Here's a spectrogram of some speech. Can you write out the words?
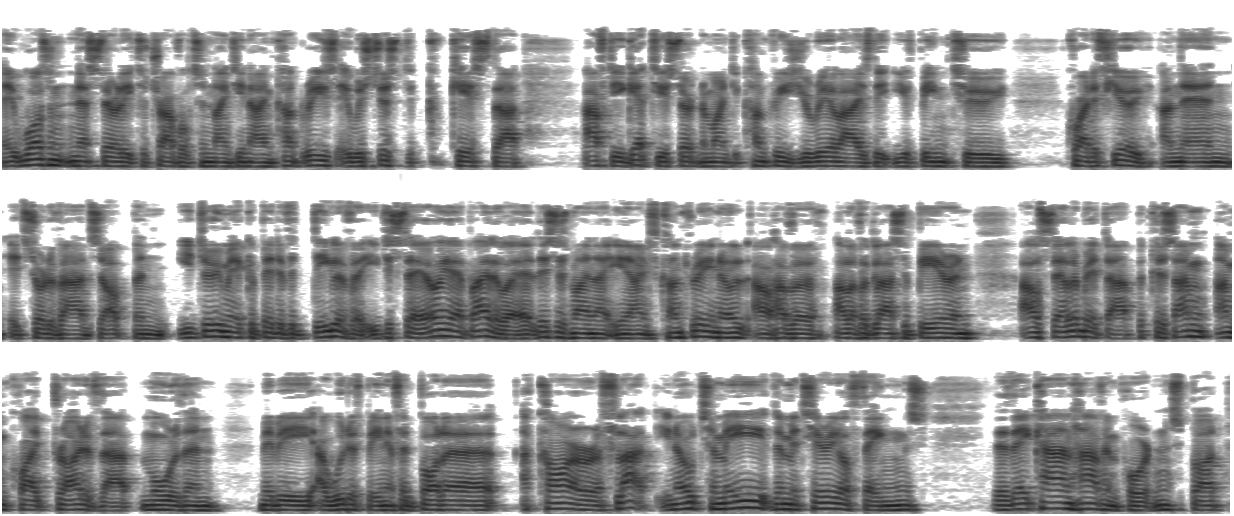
It wasn't necessarily to travel to 99 countries. It was just a case that after you get to a certain amount of countries, you realize that you've been to quite a few and then it sort of adds up and you do make a bit of a deal of it. You just say, Oh yeah, by the way, this is my 99th country. You know, I'll have a, I'll have a glass of beer and I'll celebrate that because I'm, I'm quite proud of that more than maybe I would have been if I'd bought a, a car or a flat. You know, to me, the material things, they can have importance, but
